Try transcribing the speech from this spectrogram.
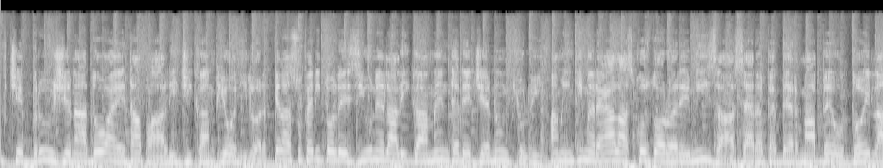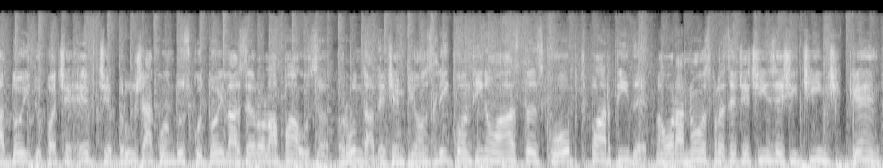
FC Bruges în a doua etapă a Ligii Campionilor. El a suferit o leziune la ligamentele genunchiului. Amintim, Real a scos doar o remiză aseară pe Bernabeu 2 la 2 după ce FC Bruges a condus cu 2 la 0 la pauză. Runda de Champions League continuă astăzi cu 8 partide. La ora 19 55 Genk,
